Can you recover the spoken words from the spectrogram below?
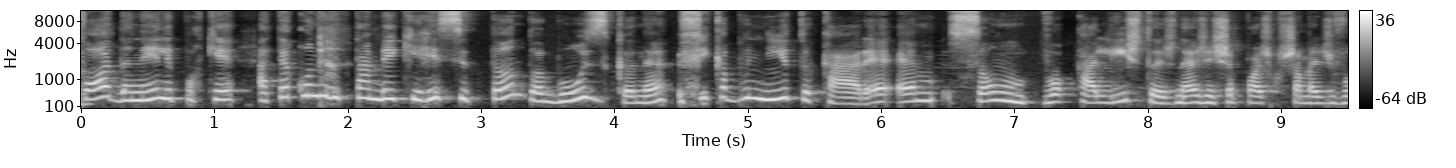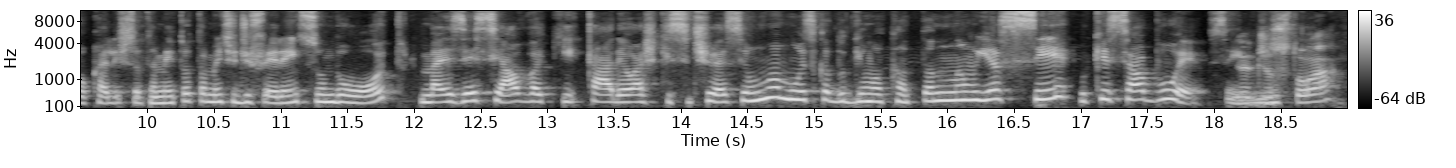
Foda nele, porque até quando ele tá meio que recitando a música, né? Fica bonito, cara. É, é- são vocalistas, né? A gente já pode chamar de vocalista também, totalmente diferentes um do outro. Mas esse álbum aqui, cara, eu acho que se tivesse uma música do Gilman cantando, não ia ser o que esse álbum é. Assim, É de estoar.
